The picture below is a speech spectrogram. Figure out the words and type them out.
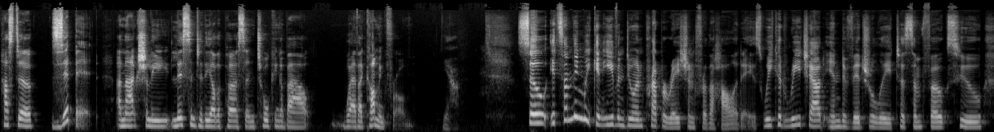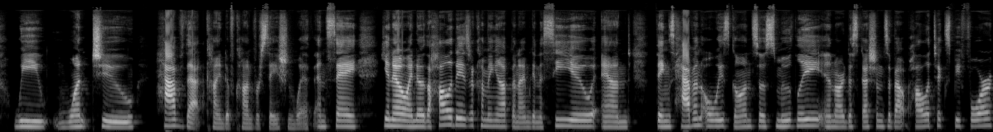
has to zip it and actually listen to the other person talking about where they're coming from. Yeah. So it's something we can even do in preparation for the holidays. We could reach out individually to some folks who we want to have that kind of conversation with and say, you know, I know the holidays are coming up and I'm going to see you, and things haven't always gone so smoothly in our discussions about politics before,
